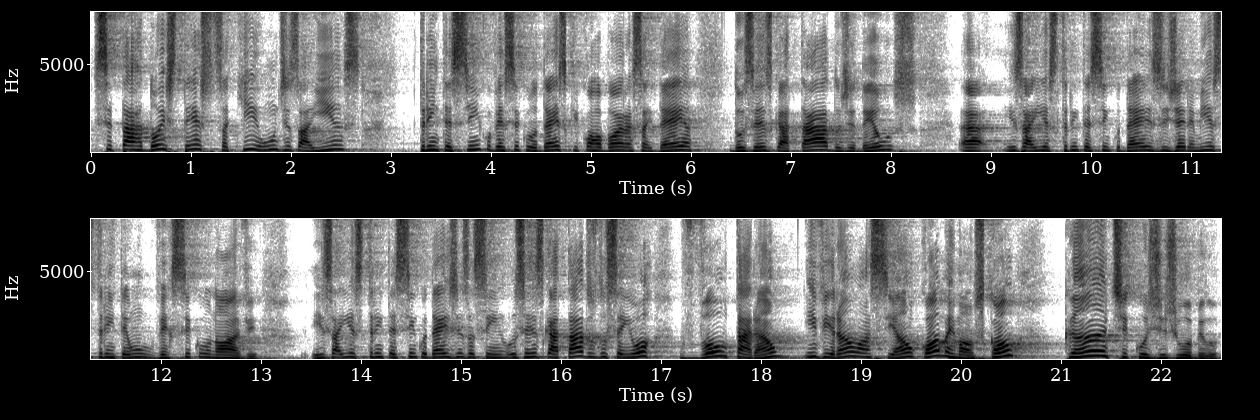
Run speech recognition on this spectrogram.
citar dois textos aqui, um de Isaías 35, versículo 10, que corrobora essa ideia, dos resgatados de Deus, uh, Isaías 35, 10 e Jeremias 31, versículo 9. Isaías 35, 10 diz assim: Os resgatados do Senhor voltarão e virão a Sião, como irmãos? Com cânticos de júbilo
